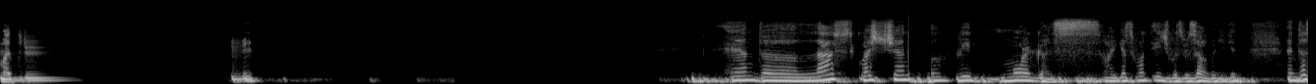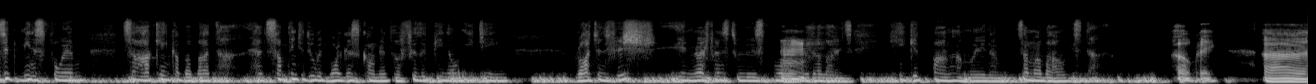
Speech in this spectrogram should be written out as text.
Madrid. And the last question, I'll read Morgas. I guess what age was Rizal when he did? And does it mean his poem, Sa Aking Kababata, had something to do with Morgas' comment of Filipino eating rotten fish in reference to his poem mm. with the lines, Higit pa ang amoy ng sa mabahong isda? Okay. Uh,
